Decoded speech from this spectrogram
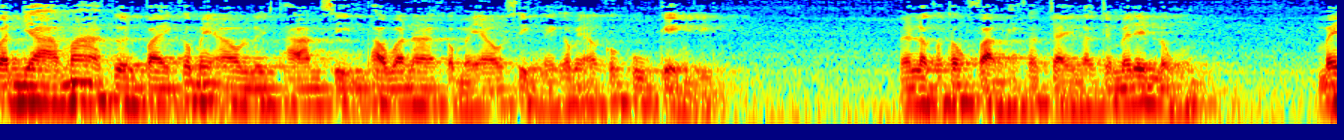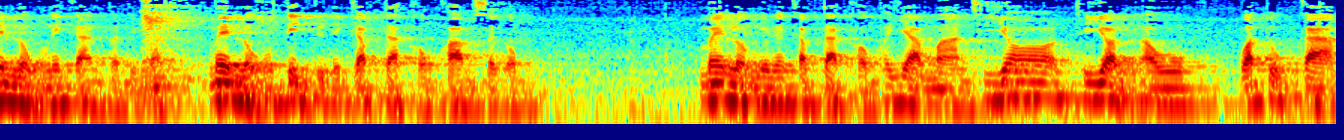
ปัญญามากเกินไปก็ไม่เอาเลยทานศีลภาวนาก็ไม่เอาสิ่งไหนก็ไม่เอาก็กูเก่งอีกแล้วเราก็ต้องฟังให้เข้าใจเราจะไม่ได้หลง ไม่หลงในการปฏิบัติ ไม่หลงติดอยู่ในกับดักของความสงบ ไม่หลงอยู่ในกับดักของพยามารที่ยอดที่ย่อนเอาวัตถุกรรม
